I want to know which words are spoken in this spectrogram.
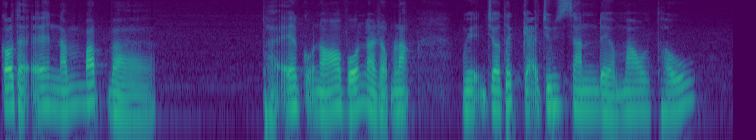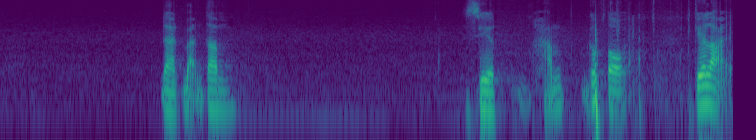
có thể nắm bắt và thể của nó vốn là rộng lặng, nguyện cho tất cả chúng sanh đều mau thấu đạt bản tâm. Diệt hắn gốc tội. Kế lại,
